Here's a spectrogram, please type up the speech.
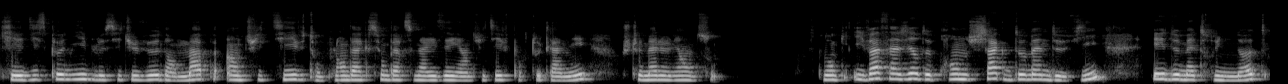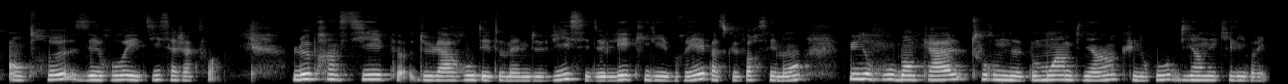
qui est disponible si tu veux dans Map Intuitive, ton plan d'action personnalisé et intuitif pour toute l'année. Je te mets le lien en dessous. Donc il va s'agir de prendre chaque domaine de vie et de mettre une note entre 0 et 10 à chaque fois. Le principe de la roue des domaines de vie, c'est de l'équilibrer parce que forcément, une roue bancale tourne moins bien qu'une roue bien équilibrée.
